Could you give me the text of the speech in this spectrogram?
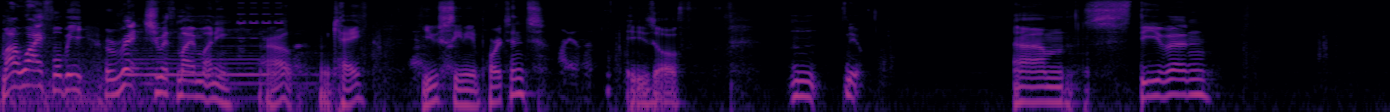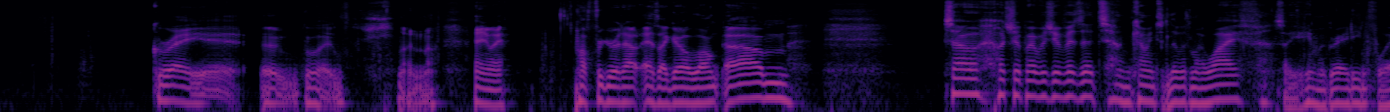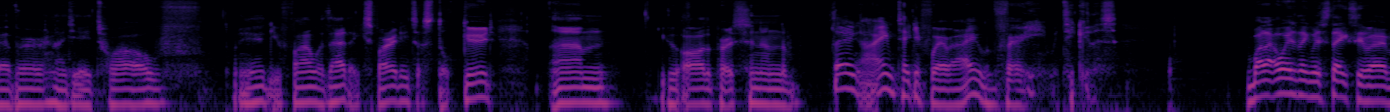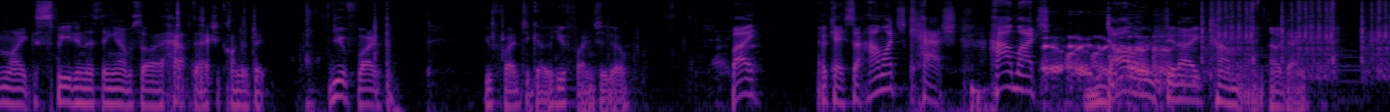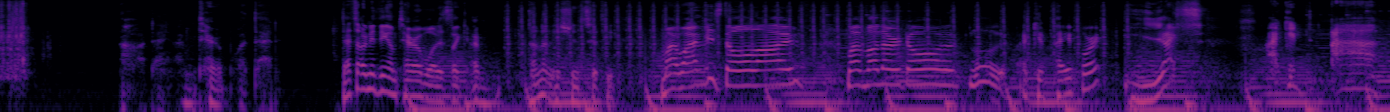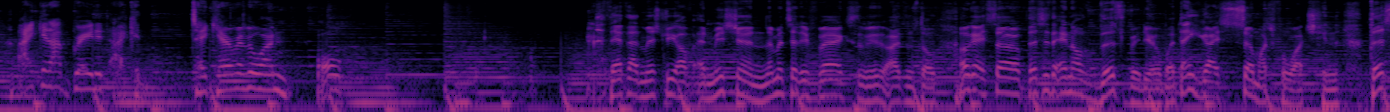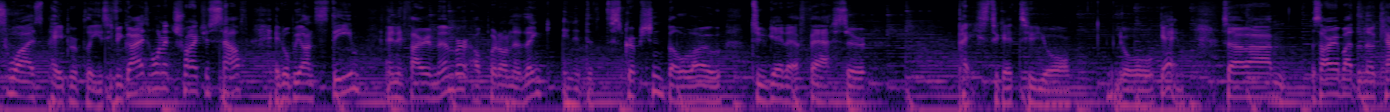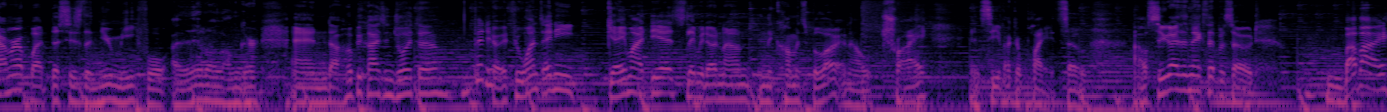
My wife will be rich with my money. Oh, okay. You seem important. Is of. Mm, yeah. Um, Stephen Gray. Uh, Gray. I don't know. Anyway, I'll figure it out as I go along. Um. So, what's your purpose your visit? I'm coming to live with my wife. So you're immigrating forever. 9812. 28 You're fine with that. Expiry dates are still good. Um you are the person in the thing. I'm taking forever. I am very meticulous. But i always make mistakes if i'm like speeding this thing up so i have to actually concentrate. You're fine. You're fine to go. You're fine to go. Bye. Okay so how much cash how much dollars did i come? Oh dang. Oh dang. I'm terrible that's the only thing I'm terrible at. It's like I'm none of Ishin City. My wife is still alive. My mother door. Look, I can pay for it. Yes, I can. Ah, I can upgrade it. I can take care of everyone. Oh. They have that Ministry of Admission, limited effects, with items stolen. Okay, so this is the end of this video, but thank you guys so much for watching. This was Paper Please. If you guys want to try it yourself, it will be on Steam, and if I remember, I'll put on the link in the description below to get a faster pace to get to your your game. So um sorry about the no camera but this is the new me for a little longer. And i hope you guys enjoyed the video. If you want any game ideas let me know down in the comments below and i'll try and see if i can play it. So i'll see you guys in the next episode. Bye bye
